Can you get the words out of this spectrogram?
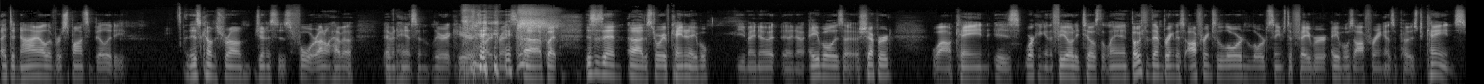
a denial of responsibility. This comes from Genesis four. I don't have a Evan Hansen lyric here. Sorry, friends. Uh, but this is in uh, the story of Cain and Abel. You may know it. Uh, know, Abel is a shepherd, while Cain is working in the field. He tills the land. Both of them bring this offering to the Lord, and the Lord seems to favor Abel's offering as opposed to Cain's.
